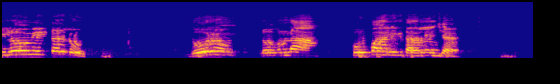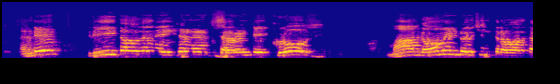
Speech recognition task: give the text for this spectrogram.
కిలోమీటర్లు దూరంలో ఉన్న కుప్పానికి తరలించారు. అంటే three thousand eight hundred seventy crores మా గవర్నమెంట్ వచ్చిన తర్వాత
